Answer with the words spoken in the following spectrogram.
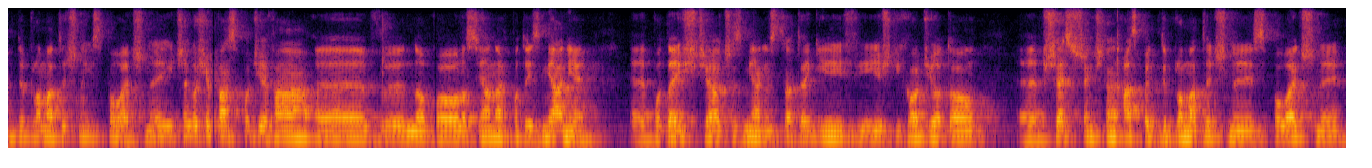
dyplomatyczny i społeczny. I czego się Pan spodziewa e, w, no, po Rosjanach, po tej zmianie e, podejścia czy zmianie strategii, jeśli chodzi o tą e, przestrzeń, czy ten aspekt dyplomatyczny, społeczny,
